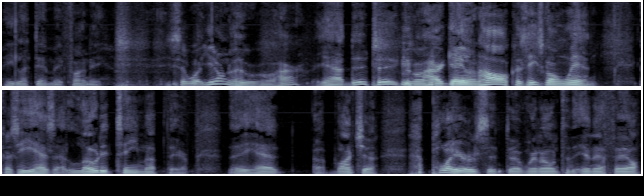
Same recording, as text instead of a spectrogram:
He looked at me funny. He said, well, you don't know who we're going to hire. Yeah, I do too. You're going to hire Galen Hall because he's going to win because he has a loaded team up there. They had a bunch of players that uh, went on to the NFL,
